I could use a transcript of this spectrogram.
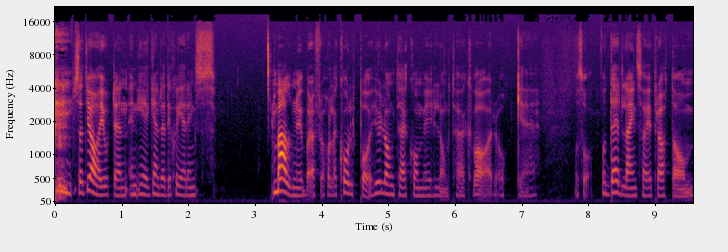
Så att jag har gjort en, en egen redigeringsmall nu bara för att hålla koll på hur långt har jag kommit, hur långt har jag kvar och, eh, och så. Och deadlines har jag pratat om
